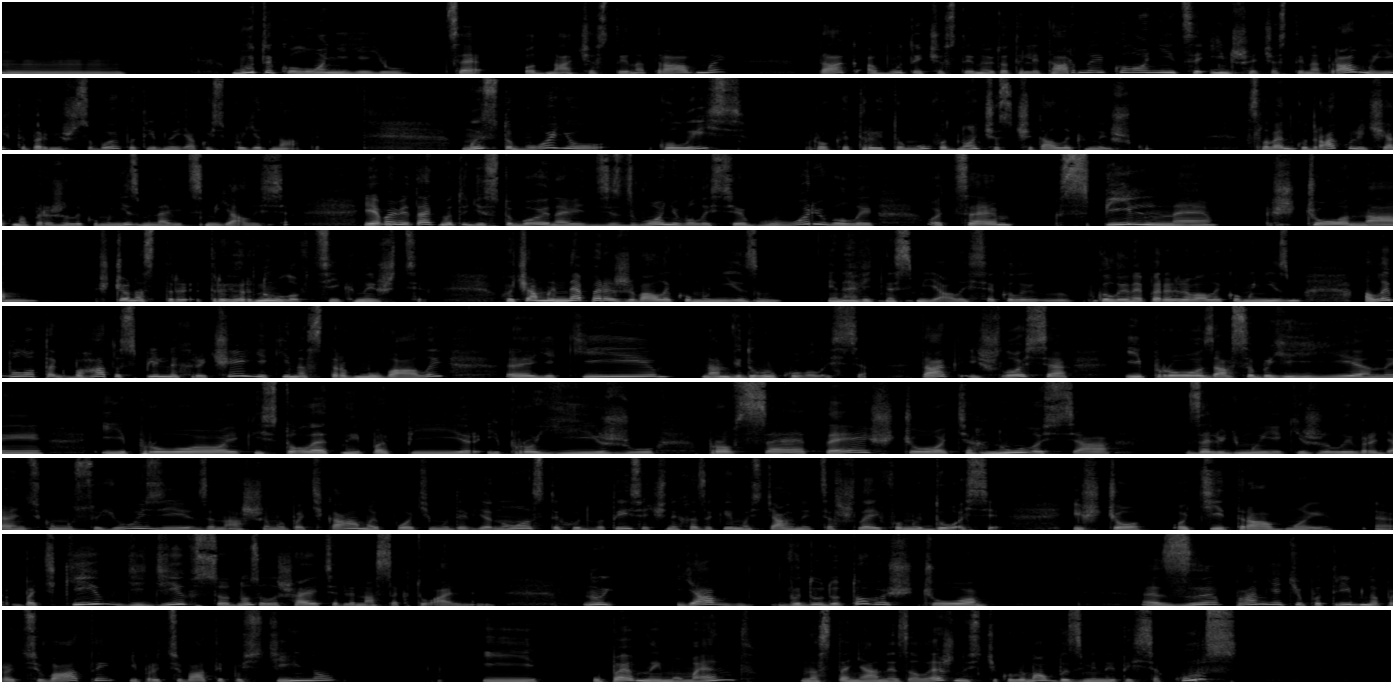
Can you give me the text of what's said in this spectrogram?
м- бути колонією це одна частина травми, так, а бути частиною тоталітарної колонії це інша частина травми, їх тепер між собою потрібно якось поєднати. Ми з тобою, колись, роки три тому, водночас читали книжку. Славенку Дракуліч, як ми пережили комунізм, і навіть сміялися. Я пам'ятаю, як ми тоді з тобою навіть зідзвонювалися і обговорювали оце спільне, що нам. Що нас тригернуло в цій книжці. Хоча ми не переживали комунізм і навіть не сміялися, коли коли не переживали комунізм, але було так багато спільних речей, які нас травмували, е, які нам відгукувалися. Так, йшлося і про засоби гігієни, і про якийсь туалетний папір, і про їжу, про все те, що тягнулося за людьми, які жили в Радянському Союзі, за нашими батьками, потім у 90-х, у 2000-х, а за кимось тягнеться шлейфом і досі. І що оті травми е, батьків, дідів все одно залишаються для нас актуальними. Ну, я веду до того, що е, з пам'яттю потрібно працювати і працювати постійно. І у певний момент настання незалежності, коли мав би змінитися курс,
